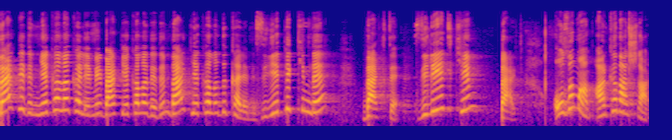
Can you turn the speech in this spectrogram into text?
Berk dedim yakala kalemi. Berk yakala dedim. Berk yakaladı kalemi. Zilyetlik kimde? Berk'te. Ziliyet kim? Berk. O zaman arkadaşlar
